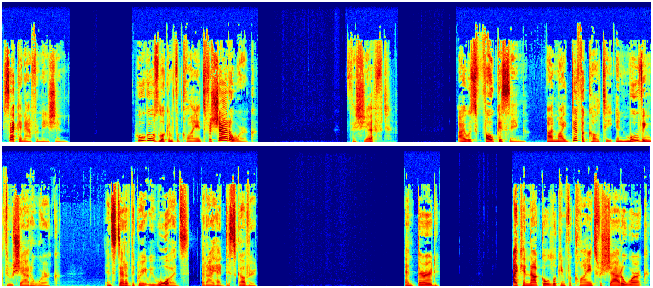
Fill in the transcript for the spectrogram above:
Second affirmation Who goes looking for clients for shadow work? The shift? I was focusing on my difficulty in moving through shadow work instead of the great rewards that I had discovered. And third, I cannot go looking for clients for shadow work.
